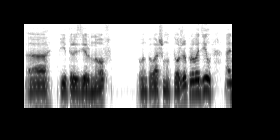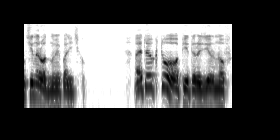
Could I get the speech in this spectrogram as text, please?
А Питер Зернов, он, по-вашему, тоже проводил антинародную политику? А это кто, Питер Зернов?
